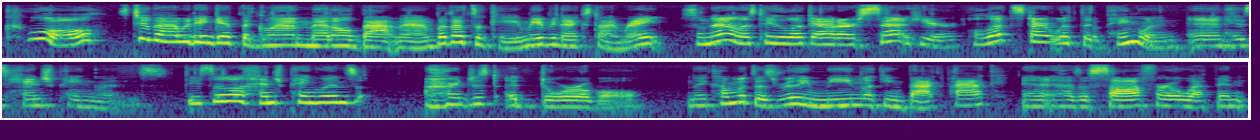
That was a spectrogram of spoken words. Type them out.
Cool. It's too bad we didn't get the glam metal Batman, but that's okay. Maybe next time, right? So now let's take a look at our set here. Well, let's start with the penguin and his hench penguins. These little hench penguins are just adorable. They come with this really mean looking backpack and it has a saw for a weapon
